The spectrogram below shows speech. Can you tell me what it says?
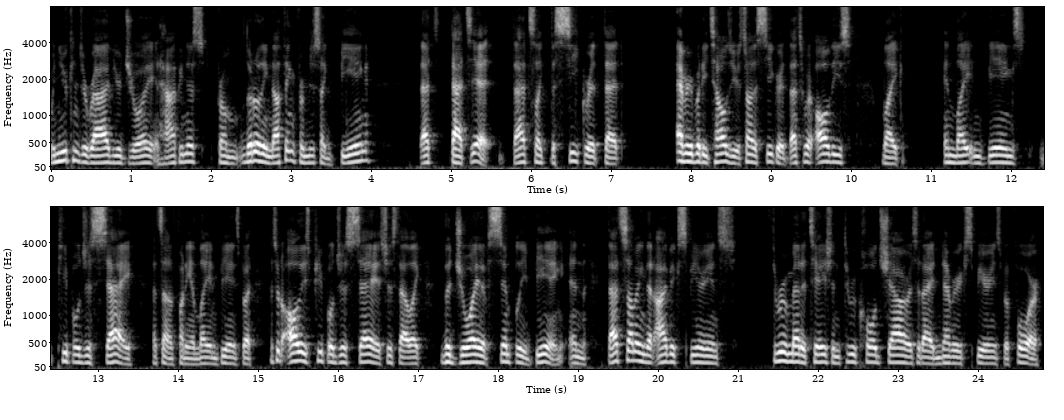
When you can derive your joy and happiness from literally nothing, from just like being, that's that's it. That's like the secret that everybody tells you. It's not a secret. That's what all these like enlightened beings people just say. That's not funny enlightened beings but that's what all these people just say. It's just that like the joy of simply being. And that's something that i've experienced through meditation through cold showers that i had never experienced before.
